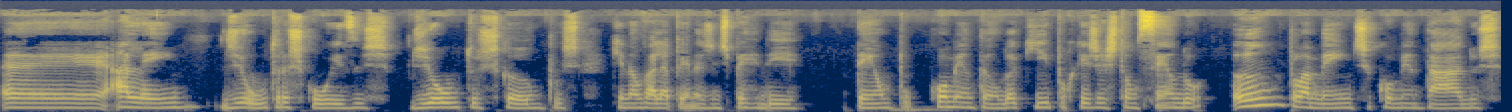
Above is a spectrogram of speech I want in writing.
é, além de outras coisas, de outros campos, que não vale a pena a gente perder tempo comentando aqui, porque já estão sendo amplamente comentados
